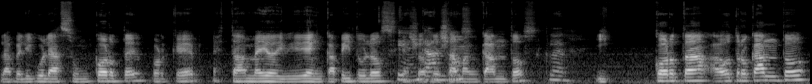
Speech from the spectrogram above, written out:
la película hace un corte porque está medio dividida en capítulos que ellos le llaman cantos. Claro corta a otro canto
